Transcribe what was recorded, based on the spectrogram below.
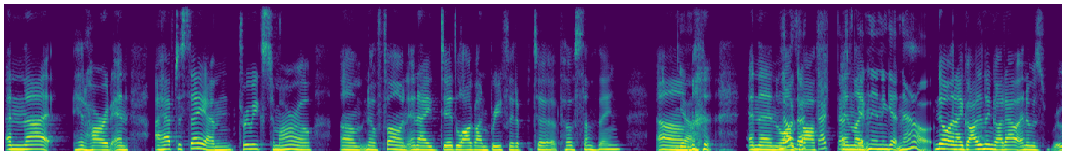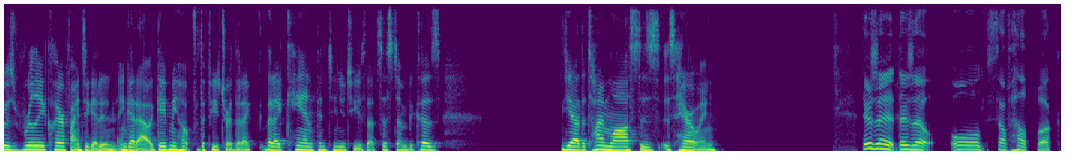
And that hit hard. And I have to say, I'm three weeks tomorrow, um, no phone. And I did log on briefly to, to post something. Um, Yeah. and then No, logged that- off. that- that's and like, getting in and getting out. No, and I got in and got out, and it was it was really clarifying to get in and get out. It gave me hope for the future that I that I can continue to use that system because, yeah, the time lost is is harrowing. There's a there's a old self help book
